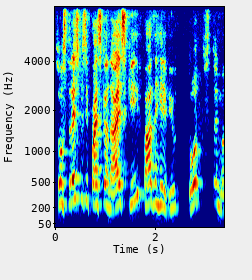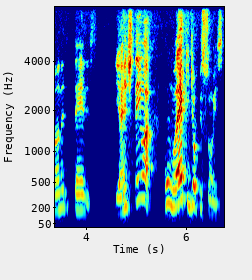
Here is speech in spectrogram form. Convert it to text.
são os três principais canais que fazem review toda semana de tênis. E a gente tem uma, um leque de opções.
